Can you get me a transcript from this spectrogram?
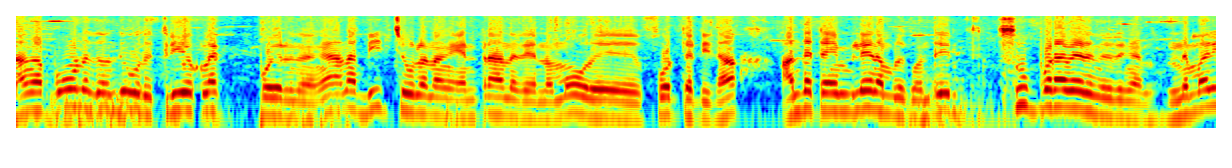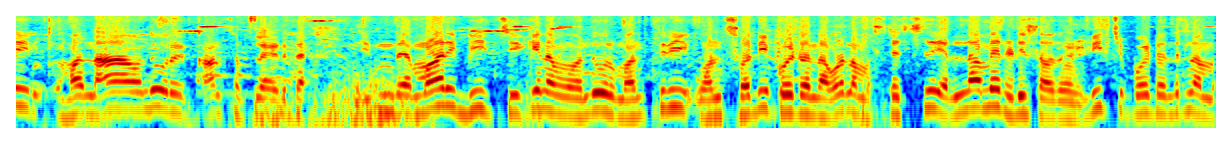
நாங்கள் போனது வந்து ஒரு த்ரீ ஓ கிளாக் போயிருந்தாங்க. ஆனால் பீச் உள்ள நாங்கள் என்ட்ரு ஆனது என்னமோ ஒரு ஃபோர் தேர்ட்டி தான். அந்த டைம்லேயே நம்மளுக்கு வந்து சூப்பராகவே இருந்ததுங்க. இந்த மாதிரி ம- நான் வந்து ஒரு கான்செப்டில் எடுத்தேன். இந்த மாதிரி பீச்சுக்கு நம்ம வந்து ஒரு மந்த்லி ஒன்ஸ் வாட்டி போயிட்டு வந்தால் கூட நம்ம ஸ்ட்ரெஸ்ஸு எல்லாமே ரெடியூஸ் ஆகுதுங்க. பீச்சு போயிட்டு வந்துட்டு நம்ம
